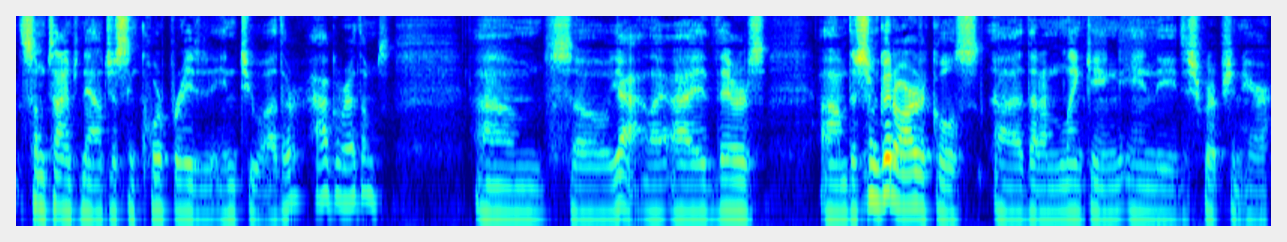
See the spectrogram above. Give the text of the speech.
sometimes now just incorporated into other algorithms. Um, so yeah, I, I there's um, there's some good articles uh, that I'm linking in the description here.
